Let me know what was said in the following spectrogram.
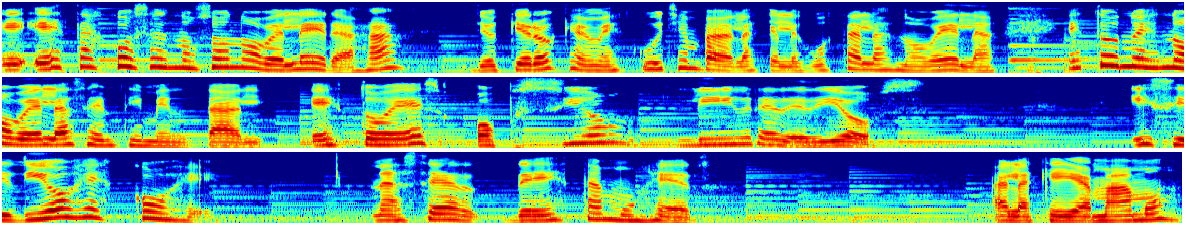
Eh, estas cosas no son noveleras, ¿ah? Yo quiero que me escuchen para las que les gustan las novelas. Esto no es novela sentimental, esto es opción libre de Dios. Y si Dios escoge nacer de esta mujer, a la que llamamos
